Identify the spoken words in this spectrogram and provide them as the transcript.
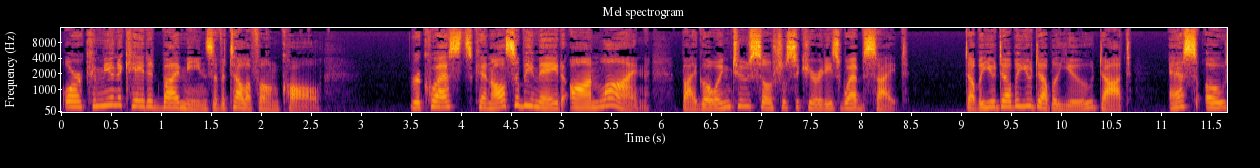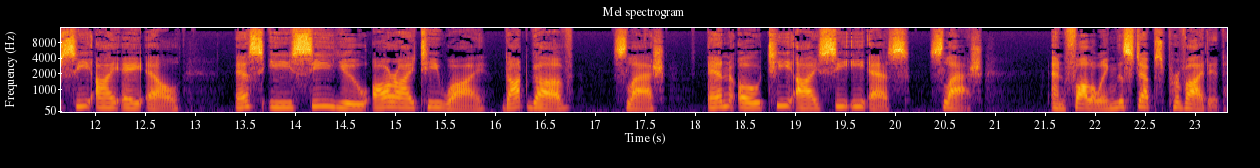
or communicated by means of a telephone call. Requests can also be made online by going to Social Security's website www.socialsecurity.gov slash N-O-T-I-C-E-S slash and following the steps provided.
